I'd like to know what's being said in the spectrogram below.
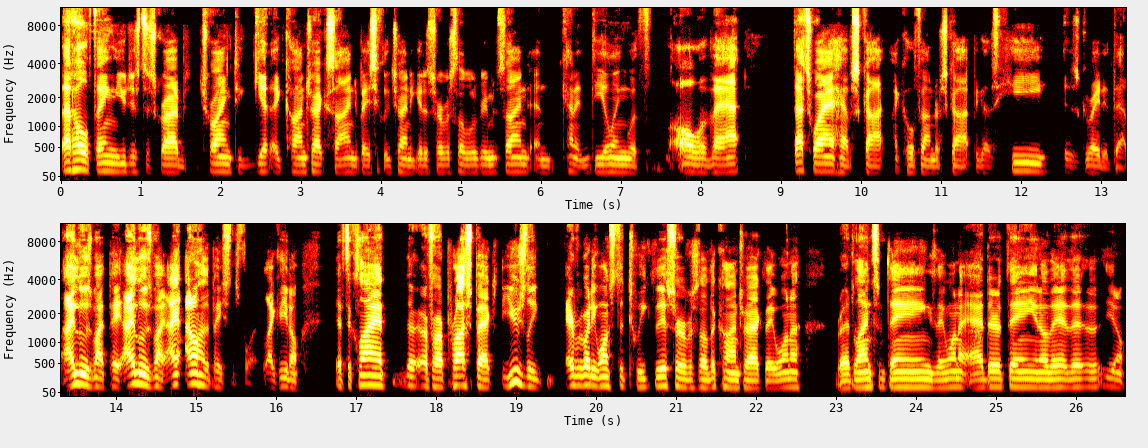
that whole thing you just described, trying to get a contract signed, basically trying to get a service level agreement signed, and kind of dealing with all of that. That's why I have Scott, my co-founder Scott, because he is great at that. I lose my pay. I lose my. I, I don't have the patience for it. Like you know, if the client, if our prospect, usually everybody wants to tweak the service of the contract. They want to redline some things. They want to add their thing. You know, they, they you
